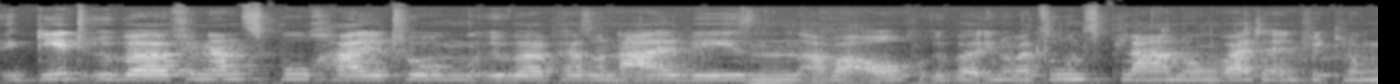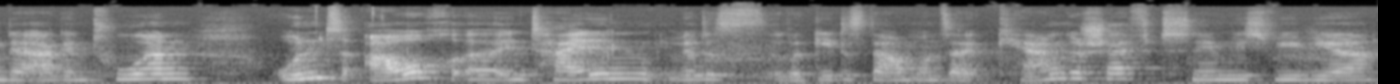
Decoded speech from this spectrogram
geht über Finanzbuchhaltung, über Personalwesen, aber auch über Innovationsplanung, Weiterentwicklung der Agenturen und auch äh, in Teilen wird es, also geht es da um unser Kerngeschäft, nämlich wie wir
